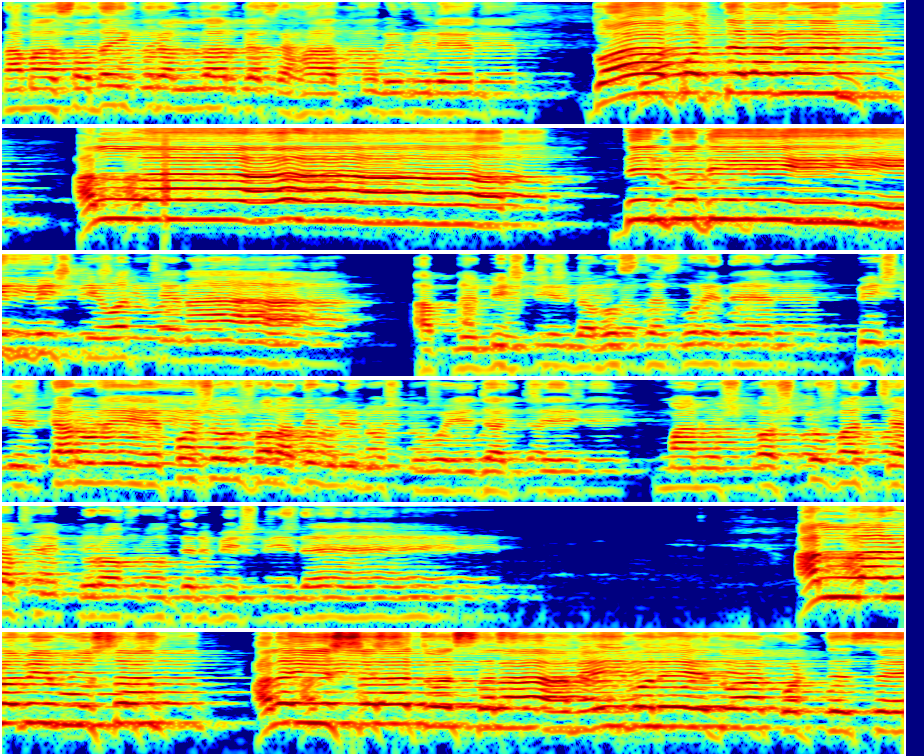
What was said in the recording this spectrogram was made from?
নামাজ আদায় করে আল্লাহর কাছে হাত তুলে দিলেন। দোয়া করতে লাগলেন আল্লাহ দীর্ঘদিন বৃষ্টি হচ্ছে না। আপনি বৃষ্টির ব্যবস্থা করে দেন। বৃষ্টির কারণে ফসল ফলাতেগুলি নষ্ট হয়ে যাচ্ছে। মানুষ কষ্ট পাচ্ছে আপনি একটু রহমতের বৃষ্টি দেন। আল্লাহর নবী মুসা আলাইহিস সালাতু এই বলে দোয়া করতেছে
